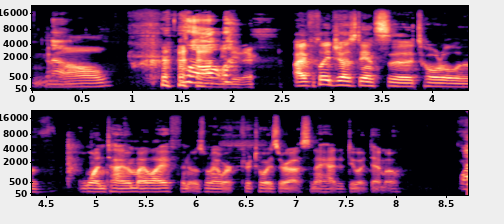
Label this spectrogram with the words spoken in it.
no. Well- Me neither. I've played Just Dance a total of one time in my life, and it was when I worked for Toys R Us, and I had to do a demo. Wow.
